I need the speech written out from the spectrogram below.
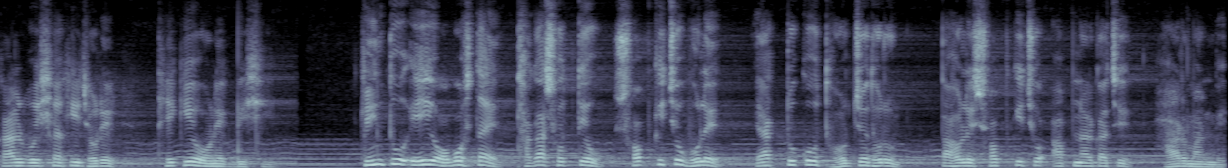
কালবৈশাখী ঝড়ের থেকেও অনেক বেশি। কিন্তু এই অবস্থায় থাকা সত্ত্বেও সব কিছু ভুলে একটুকু ধৈর্য ধরুন, তাহলে সব কিছু আপনার কাছে হার মানবে।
